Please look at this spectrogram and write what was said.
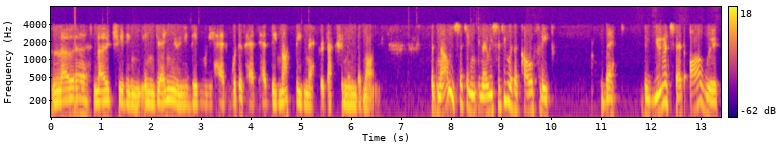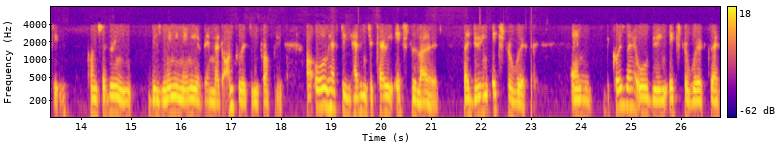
lower load shedding in January than we had would have had had there not been that reduction in demand. But now we're sitting, you know, we're sitting with a coal fleet that the units that are working, considering there's many, many of them that aren't working properly, are all have to having to carry extra load. They're doing extra work. And because they're all doing extra work, they're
